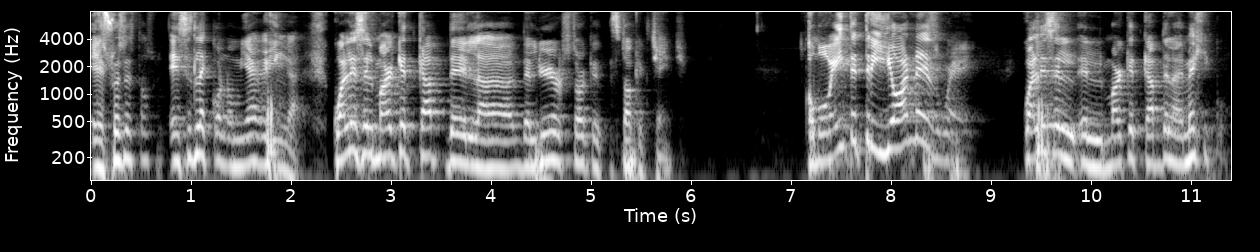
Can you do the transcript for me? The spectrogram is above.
Eso es Estados Unidos. Esa es la economía gringa. ¿Cuál es el market cap de la, del New York Stock, Exchange? Como 20 trillones, güey. ¿Cuál es el, el, market cap de la de México?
